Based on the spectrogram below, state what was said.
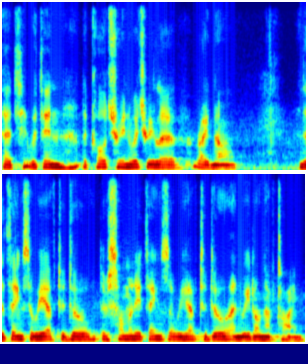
that within the culture in which we live right now, the things that we have to do. There's so many things that we have to do, and we don't have time.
